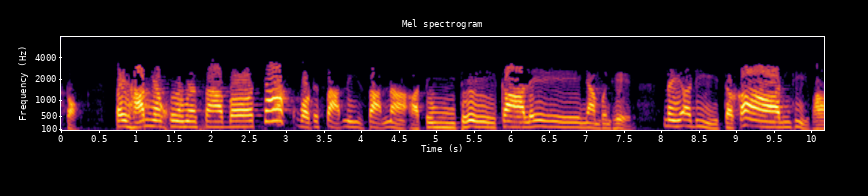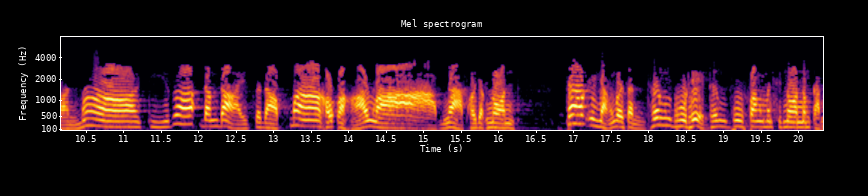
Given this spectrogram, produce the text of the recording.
ำตอบ ไปถามยาคูยาซาบอจักบอกแต่ศาสตร์นี้ศาสตร์หน้าอตีเตกาเลยามพันเทศ ในอดีตการที่ผ่านมากีระดังได้สดับมาเขาก็หาวงาบงาบเขาอยากนอนจากอีหยังว่าสันเทิงผู้เทศเทิงผู้ฟังมันสินอนน้ำกัน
